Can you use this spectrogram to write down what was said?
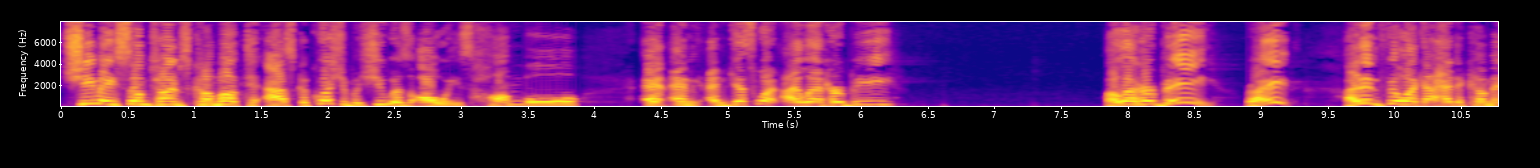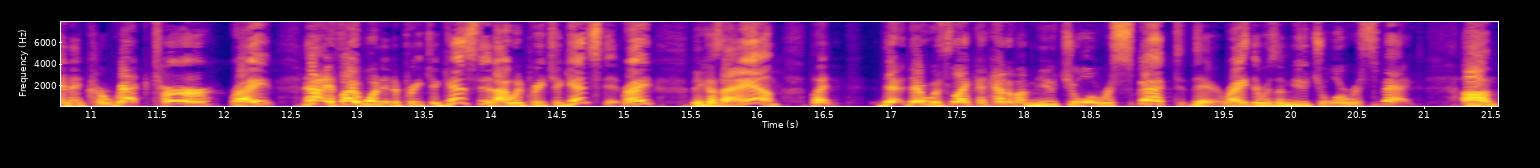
she may sometimes come up to ask a question, but she was always humble. And and and guess what? I let her be. I let her be, right? I didn't feel like I had to come in and correct her, right? Now, if I wanted to preach against it, I would preach against it, right? Because I am. But there, there was like a kind of a mutual respect there, right? There was a mutual respect. Um,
